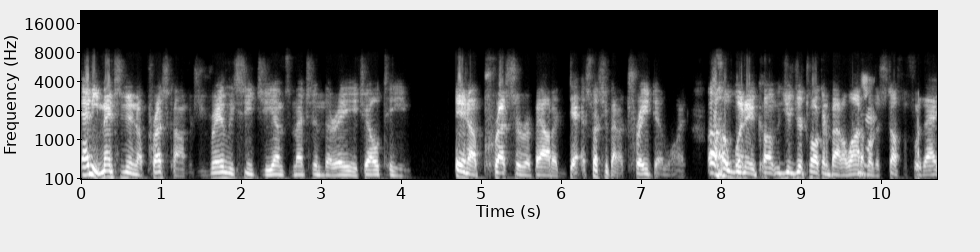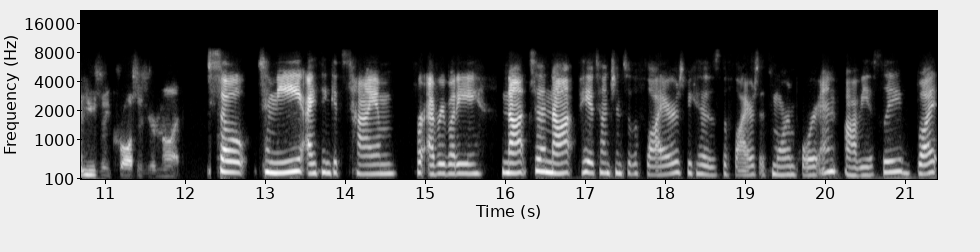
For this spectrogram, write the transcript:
and he mentioned in a press conference, you rarely see GMs mention their AHL team in a presser about a de- especially about a trade deadline. Uh, when it comes, you're, you're talking about a lot of other stuff before that usually crosses your mind. so to me, I think it's time for everybody not to not pay attention to the Flyers because the Flyers it's more important, obviously, but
